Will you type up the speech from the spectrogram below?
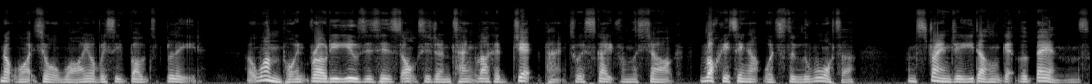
Not quite sure why, obviously boats bleed. At one point, Brody uses his oxygen tank like a jetpack to escape from the shark, rocketing upwards through the water, and strangely he doesn't get the bends.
